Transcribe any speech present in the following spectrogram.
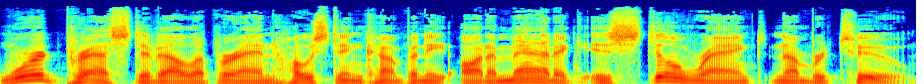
WordPress developer and hosting company Automattic is still ranked number two.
